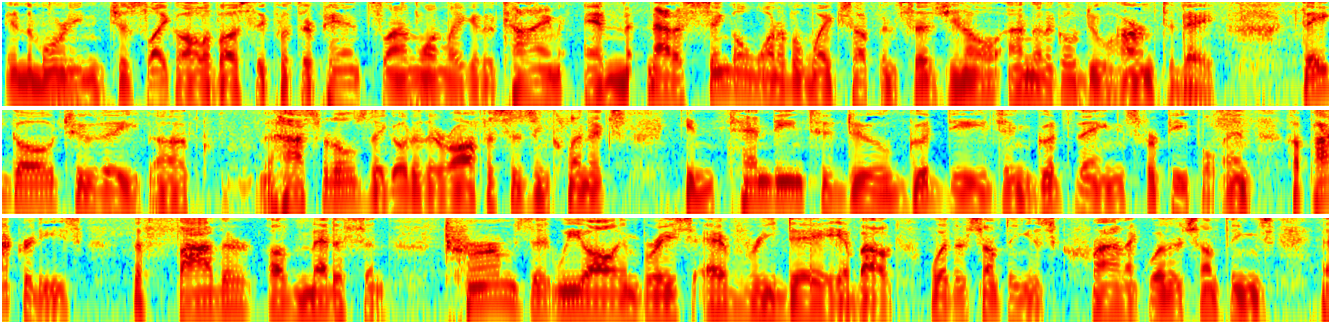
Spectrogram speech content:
in the morning just like all of us. They put their pants on one leg at a time, and not a single one of them wakes up and says, "You know, I'm going to go do harm today." They go to the uh, hospitals, they go to their offices and clinics intending to do good deeds and good things for people. And Hippocrates, the father of medicine, terms that we all embrace every day about whether something is chronic, whether something's uh,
